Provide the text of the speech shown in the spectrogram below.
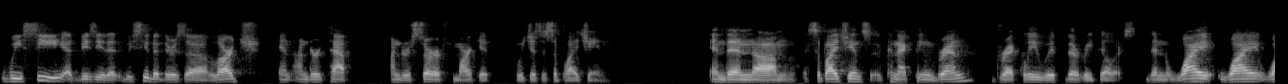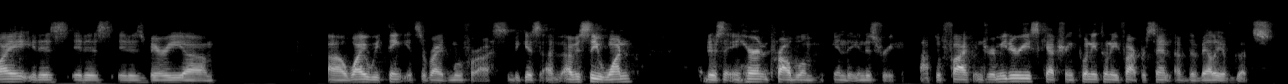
we see at Bizzy that we see that there's a large and under-tapped, underserved market, which is the supply chain. And then um, supply chains connecting brand directly with the retailers. Then why why why it is it is it is very um, uh, why we think it's the right move for us. Because obviously one there's an inherent problem in the industry. Up to five intermediaries capturing 20 25% of the value of goods.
